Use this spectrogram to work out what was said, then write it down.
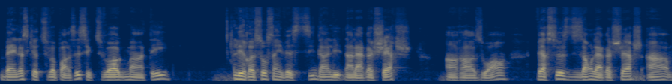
ben là, ce que tu vas passer, c'est que tu vas augmenter les ressources investies dans, dans la recherche en rasoir versus, disons, la recherche en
